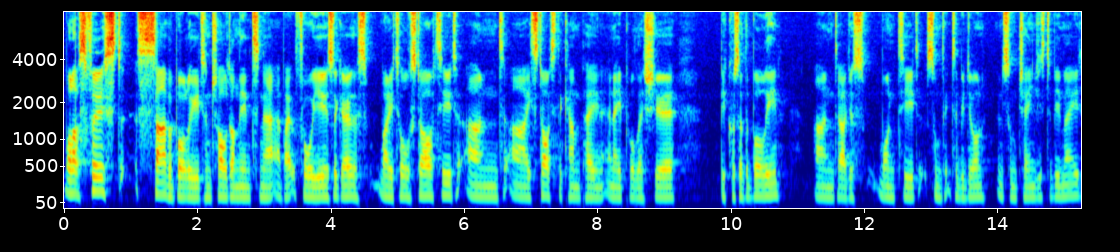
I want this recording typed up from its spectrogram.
Well, I was first cyberbullied and trolled on the internet about four years ago. That's where it all started. And I started the campaign in April this year because of the bullying. And I just wanted something to be done and some changes to be made.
